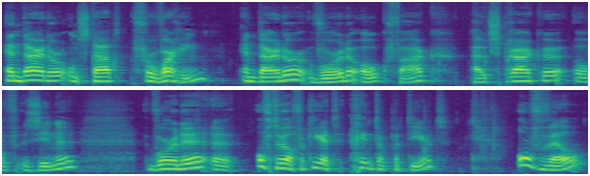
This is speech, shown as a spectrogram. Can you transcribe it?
En daardoor ontstaat verwarring. En daardoor worden ook vaak uitspraken of zinnen worden uh, oftewel verkeerd geïnterpreteerd, ofwel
